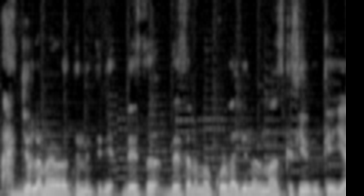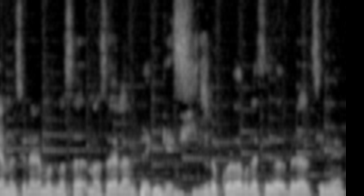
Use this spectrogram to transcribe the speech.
Ah, yo la verdad te mentiría, de esta, de esta no me acuerdo, hay unas más que sí, que ya mencionaremos más, más adelante, que sí recuerdo haberla ido a ver al cine,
